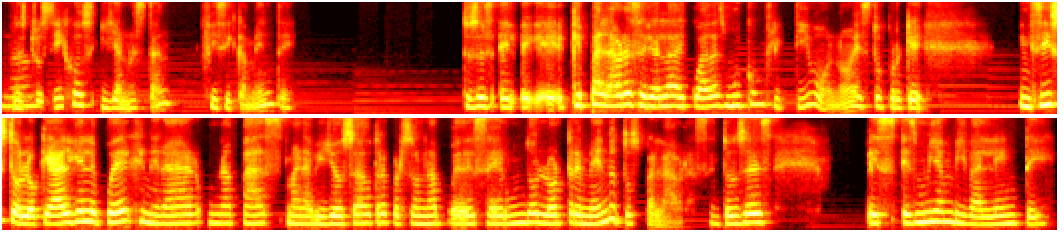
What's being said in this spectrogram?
Nuestros hijos y ya no están físicamente. Entonces, eh, eh, ¿qué palabra sería la adecuada? Es muy conflictivo, ¿no? Esto porque, insisto, lo que a alguien le puede generar una paz maravillosa a otra persona puede ser un dolor tremendo tus palabras. Entonces, es, muy ambivalente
